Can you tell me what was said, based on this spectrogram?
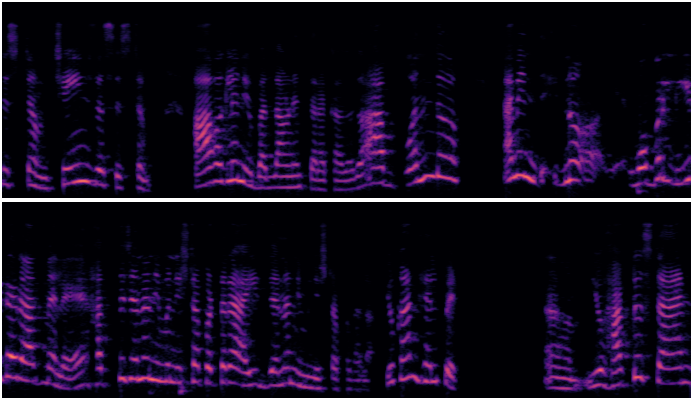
system change the system ಆವಾಗ್ಲೇ ನೀವು ಬದಲಾವಣೆ ತರಕ್ಕಾಗೋದು ಆ ಒಂದು ಐ ಮೀನ್ ನೋ ಒಬ್ರು ಲೀಡರ್ ಆದ್ಮೇಲೆ ಹತ್ತು ಜನ ನಿಮ್ಮನ್ನ ಇಷ್ಟಪಡ್ತಾರೆ ಐದ್ ಜನ ನಿಮ್ಮನ್ನ ಇಷ್ಟಪಡಲ್ಲ you can help it you have to stand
